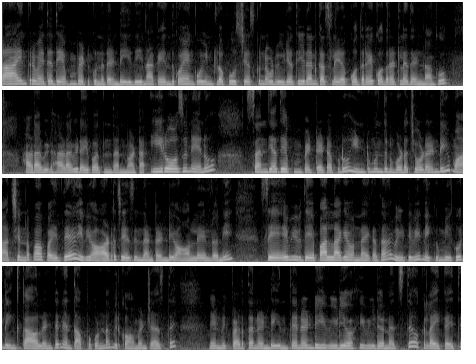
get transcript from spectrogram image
సాయంత్రం అయితే దీపం పెట్టుకున్నదండి ఇది. నాకు ఎందుకో ఇంకో ఇంట్లో పూజ చేసుకున్నప్పుడు వీడియో తీయడానికి అసలు కుదరే కుదరట్లేదండి నాకు. హడావిడి హడావిడి అయిపోతుంది అనమాట ఈరోజు నేను సంధ్యాదీపం పెట్టేటప్పుడు ఇంటి ముందును కూడా చూడండి మా చిన్న పాప అయితే ఇవి ఆర్డర్ చేసిందంటండి ఆన్లైన్లోని. సేమ్ ఇవి దీపాలలాగే ఉన్నాయి కదా వీటివి. నీకు మీకు లింక్ కావాలంటే నేను తప్పకుండా మీరు కామెంట్ చేస్తే నేను మీకు పెడతానండి ఇంతేనండి ఈ వీడియో. ఈ వీడియో నచ్చితే ఒక లైక్ అయితే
